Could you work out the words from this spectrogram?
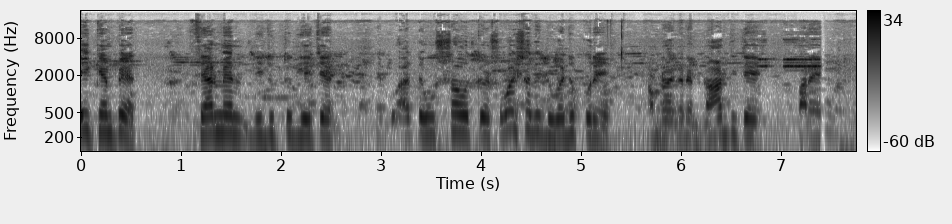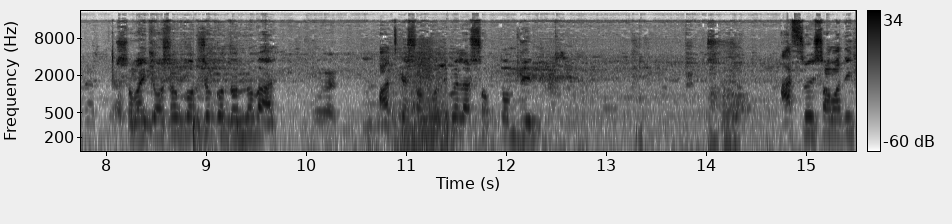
এই ক্যাম্পের চেয়ারম্যান নিযুক্ত দিয়েছেন। এতে উৎসাহ করে সবার সাথে যোগাযোগ করে আমরা এখানে ব্লাড দিতে পারে। সবাইকে অসংখ্য অসংখ্য ধন্যবাদ। আজকে সংগতি মেলার সপ্তম দিন। আশ্রয় সামাজিক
